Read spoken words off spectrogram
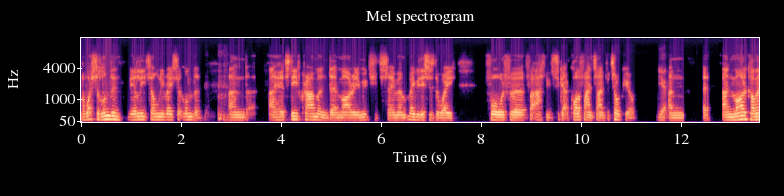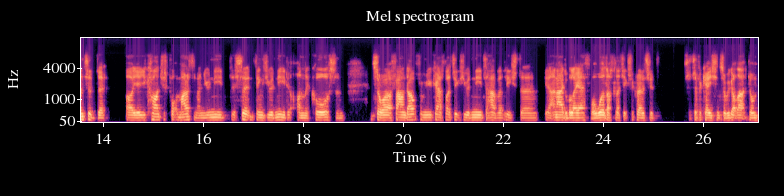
I watched the London the elite only race at London and I heard Steve Cram and uh, Mara Yamauchi say maybe this is the way forward for for athletes to get a qualifying time for Tokyo. Yeah. And uh, and Mark commented that oh yeah, you can't just put a marathon on. You need there's certain things you would need on the course, and, and so I found out from UK Athletics you would need to have at least uh, you know, an IAAF or World Athletics accredited certification. So we got that done,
